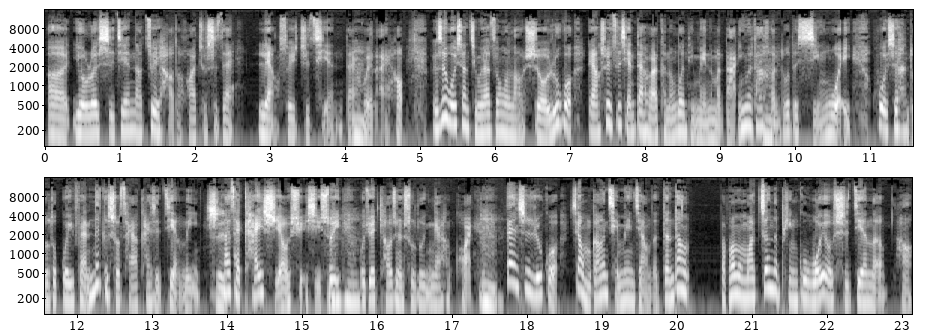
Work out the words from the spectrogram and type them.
呃有了时间，那最好的话就是在。两岁之前带回来哈，可是我想请问一下中文老师哦，如果两岁之前带回来，可能问题没那么大，因为他很多的行为或者是很多的规范，那个时候才要开始建立，是他才开始要学习，所以我觉得调整速度应该很快。嗯，但是如果像我们刚刚前面讲的，等到。爸爸妈妈真的评估我有时间了，好，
